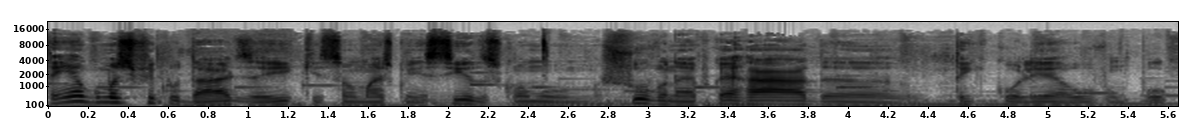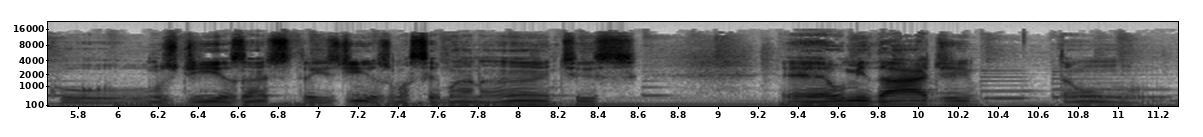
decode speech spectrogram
tem algumas dificuldades aí que são mais conhecidas, como chuva na época errada, tem que colher a uva um pouco, uns dias antes, três dias, uma semana antes, é, umidade, então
